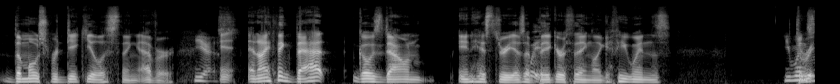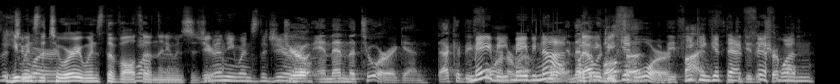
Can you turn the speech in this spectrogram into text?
the most ridiculous thing ever. Yes. And, and I think that goes down in history as a Wait. bigger thing. Like if he wins, he wins three, the he tour. wins the tour, he wins the Volta, Vuelta, and then he wins the Giro. And then he wins the Giro. Giro and then the tour again. That could be four Maybe, in a row. maybe not, And then but the that would be Volta four. Would be He he can get that could do the fifth one.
